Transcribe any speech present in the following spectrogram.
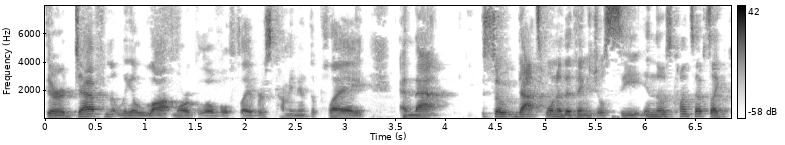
there are definitely a lot more global flavors coming into play, and that. So that's one of the things you'll see in those concepts, like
